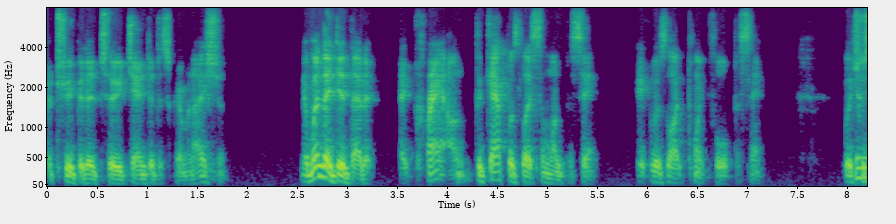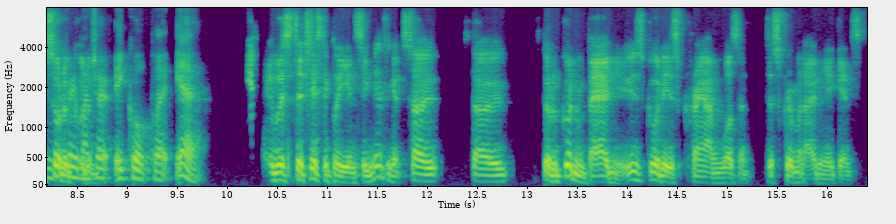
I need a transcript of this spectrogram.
attributed to gender discrimination. Now, when they did that at, at Crown, the gap was less than 1% it was like 0.4%, which was sort of pretty much equal play. Yeah. It was statistically insignificant. So, so sort of good and bad news. Good is Crown wasn't discriminating against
